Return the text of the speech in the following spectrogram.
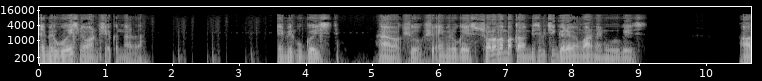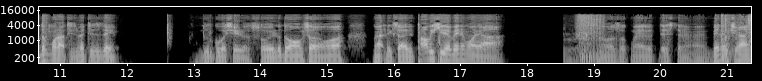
Emir Ugais mi varmış yakınlarda? Emir Ugais. Ha bak şu. Şu Emir Ugais. Soralım bakalım bizim için görevin var mı Emir Ugais? Adım Murat, hizmetinizdeyim. Durguba şehri. Soylu doğmuş ama mertlik sahibi. Tabii ki de benim o ya. Sınava sokmaya götte isterim. Evet. Benim için hangi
